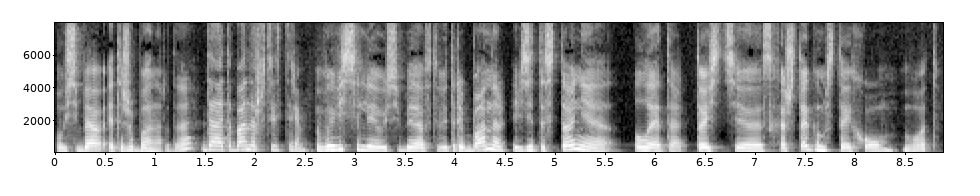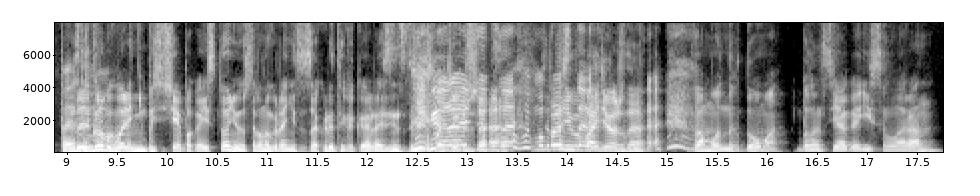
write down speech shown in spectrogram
У себя, это же баннер, да? Да, это баннер в Твиттере. Вывесили у себя в Твиттере баннер Visit Estonia лето, то есть э, с хэштегом Stay Home. Вот. Ну, То есть, Поэтому- грубо говоря, не посещай пока Эстонию, но все равно границы закрыты, какая разница, ты Какая попадешь. разница? Мы Ты просто- не попадешь, да. Два модных дома, Балансиага и Сен-Лоран,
